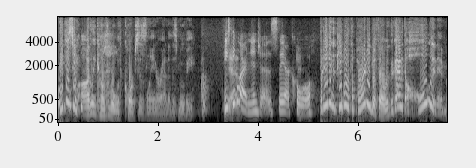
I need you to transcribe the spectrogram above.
People seem oddly comfortable with corpses laying around in this movie. These Yeah. people are ninjas. They are cool. But even the people at the party before, with the guy with the hole in him.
